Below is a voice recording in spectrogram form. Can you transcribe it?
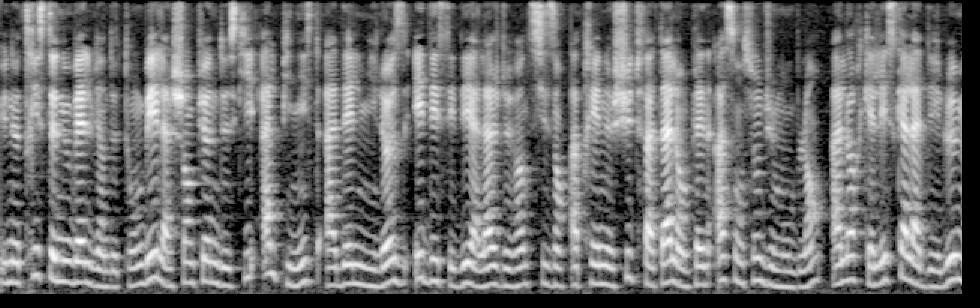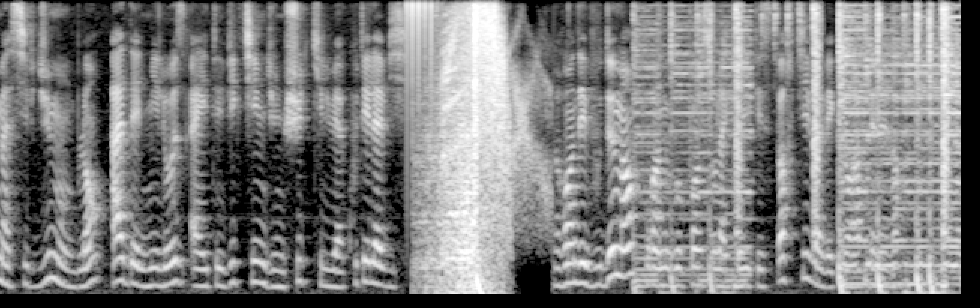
Une triste nouvelle vient de tomber, la championne de ski alpiniste Adèle Miloz est décédée à l'âge de 26 ans, après une chute fatale en pleine ascension du Mont Blanc. Alors qu'elle escaladait le massif du Mont Blanc, Adèle Miloz a été victime d'une chute qui lui a coûté la vie. Rendez-vous demain pour un nouveau point sur l'actualité sportive avec Laura Ferreira.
